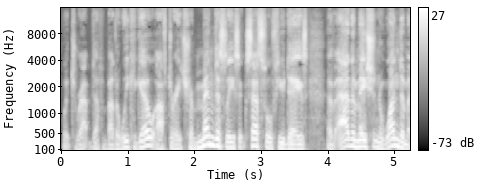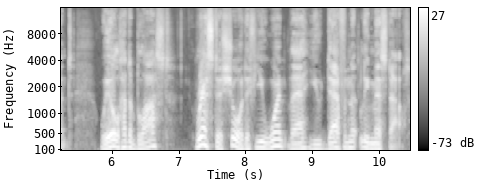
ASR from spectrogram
which wrapped up about a week ago after a tremendously successful few days of animation wonderment. We all had a blast. Rest assured, if you weren't there, you definitely missed out.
